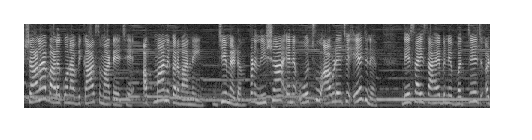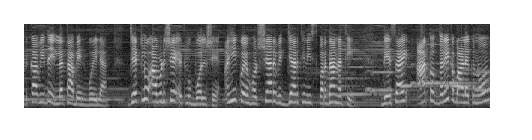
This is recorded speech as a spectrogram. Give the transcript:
શાળા બાળકોના વિકાસ માટે છે. અપમાન કરવા નહીં. જી મેડમ, પણ નિશા એને ઓછું આવડે છે એ જ ને. દેસાઈ સાહેબને વચ્ચે જ અટકાવી દઈ લતાબેન બોલ્યા. જેટલું આવડશે એટલું બોલશે. અહીં કોઈ હોશિયાર વિદ્યાર્થીની સ્પર્ધા નથી. દેસાઈ, આ તો દરેક બાળકનો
